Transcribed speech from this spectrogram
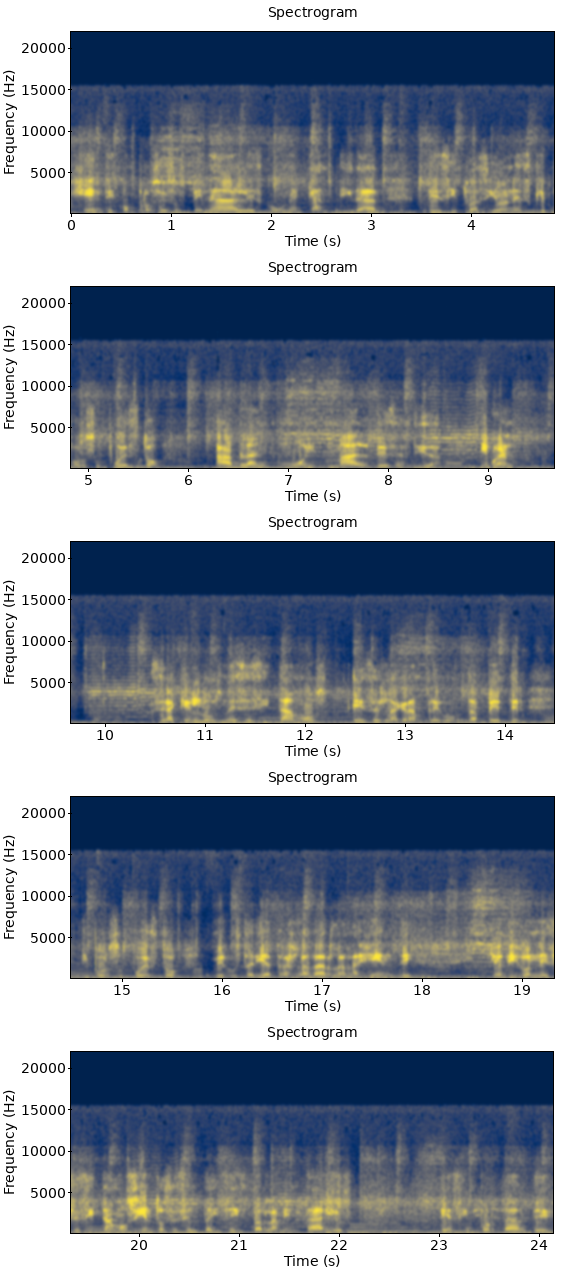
gente con procesos penales, con una cantidad de situaciones que por supuesto hablan muy mal de esa entidad. Y bueno, ¿será que los necesitamos? Esa es la gran pregunta, Peter. Y por supuesto, me gustaría trasladarla a la gente. Yo digo, necesitamos 166 parlamentarios. Es importante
